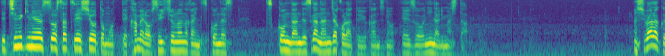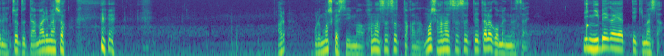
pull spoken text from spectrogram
で血抜きの様子を撮影しようと思ってカメラを水中の中に突っ込んで突っ込んだんですがなんじゃこらという感じの映像になりました。しばらくねちょっと黙りましょう。あれ？俺もしかして今鼻すすったかな？もし鼻すすってたらごめんなさい。でニベがやってきました。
